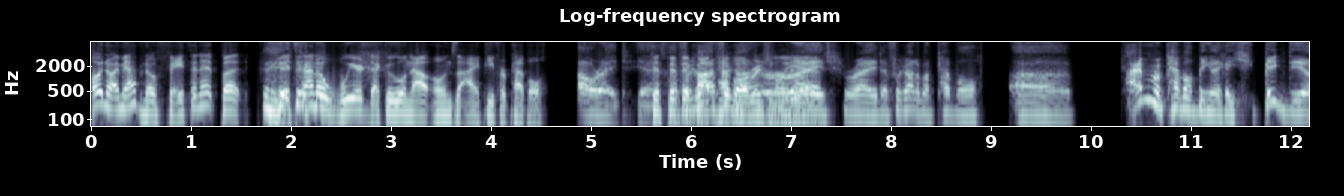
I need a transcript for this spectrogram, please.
Oh no, I mean I have no faith in it, but it's kind of weird that Google now owns the IP for Pebble. Oh right, yeah. 'Cause I Fitbit forgot- bought Pebble forgot- originally, yeah. Right, right. I forgot about Pebble. Uh, I remember Pebble being like a big deal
